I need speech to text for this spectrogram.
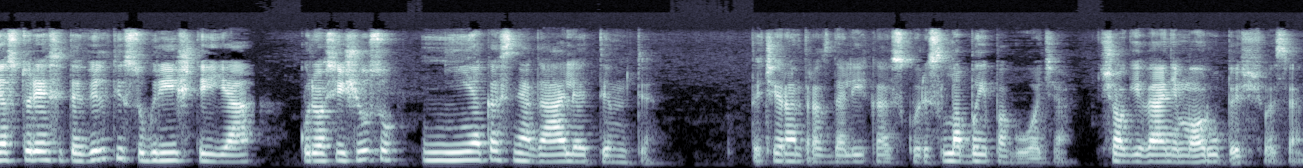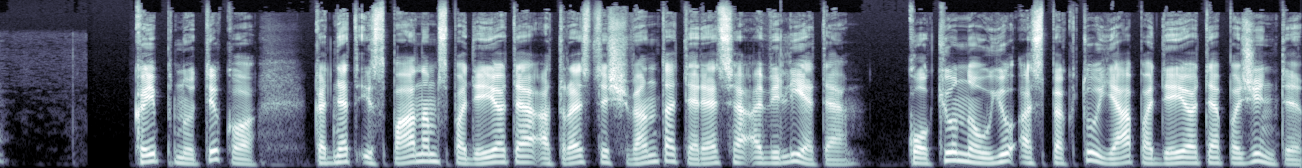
nes turėsite viltį sugrįžti į ją, kurios iš jūsų niekas negali atimti. Tai čia yra antras dalykas, kuris labai paguodžia šio gyvenimo rūpeščiuose. Kaip nutiko, kad net ispanams padėjote atrasti šventą Teresę Avilietę. Kokiu nauju aspektu ją padėjote pažinti?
